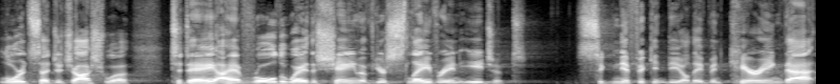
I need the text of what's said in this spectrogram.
Lord said to Joshua, Today I have rolled away the shame of your slavery in Egypt. Significant deal. They've been carrying that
